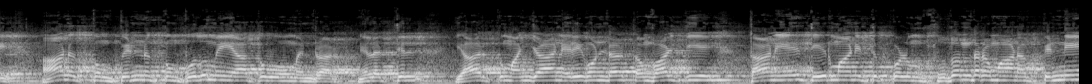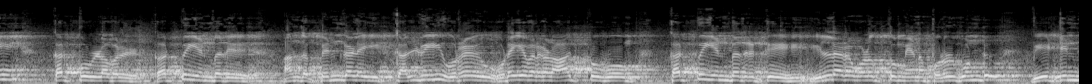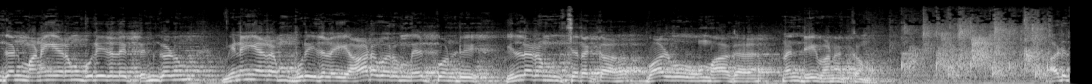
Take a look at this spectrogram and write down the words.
ஆணுக்கும் பெண்ணுக்கும் பொதுமையாக்குவோம் என்றார். நிலத்தில் யாருக்கும் அஞ்சா நெறி கொண்ட தம் வாழ்க்கையை தானே தீர்மானித்துக் கொள்ளும் சுதந்திரமான பெண்ணே கற்புள்ளவள். கற்பு என்பது அந்த பெண்களை கல்வி உரை உடையவர்கள் ஆக்குவோம் கற்பு என்பதற்கு இல்லற ஒழுக்கம் என பொருள் கொண்டு வீட்டின்கண் மனையறம் புரிதலை பெண்களும் வினையறம் புரிதலை ஆடவரும் மேற்கொண்டு இல்லறம் சிறக்க வாழ்வோமாக. நன்றி வணக்கம். அடுத்து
